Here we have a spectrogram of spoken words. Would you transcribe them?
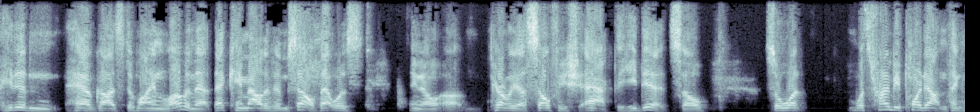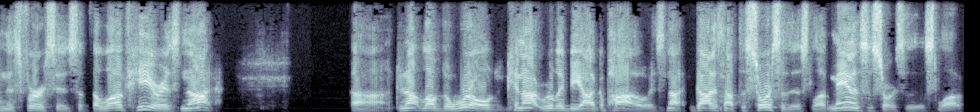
he didn't have God's divine love in that. That came out of himself. That was, you know, uh, apparently a selfish act that he did. So, so what what's trying to be pointed out in thinking this verse is that the love here is not uh, do not love the world cannot really be agapao. It's not God is not the source of this love. Man is the source of this love.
